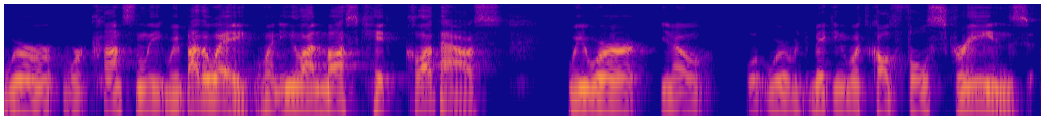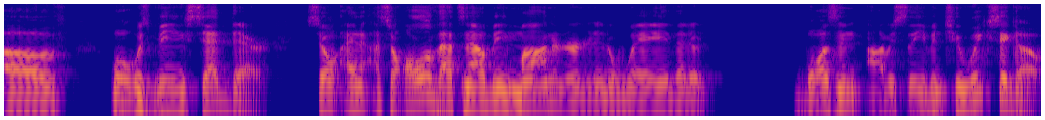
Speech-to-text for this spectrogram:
we're we're constantly we by the way when elon musk hit clubhouse we were you know we're making what's called full screens of what was being said there so and so all of that's now being monitored in a way that it wasn't obviously even two weeks ago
